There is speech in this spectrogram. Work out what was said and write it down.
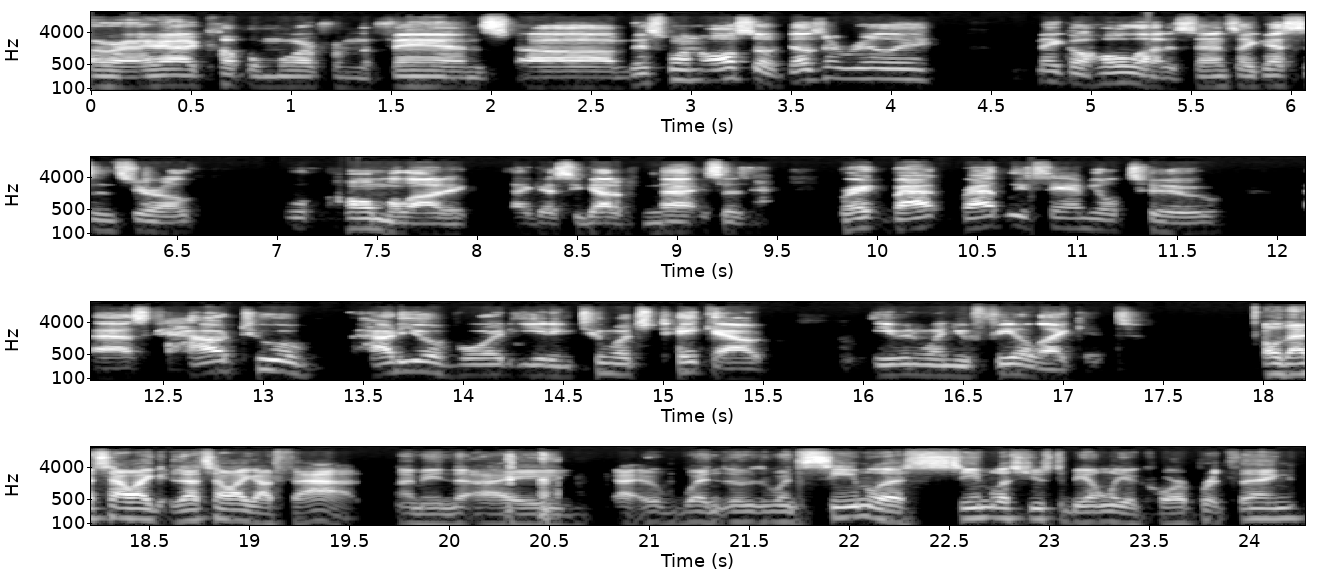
All right, I got a couple more from the fans. Um, this one also doesn't really make a whole lot of sense. I guess since you're a home melodic, I guess you got it from that. It says Brad- Bradley Samuel two asks how to how do you avoid eating too much takeout even when you feel like it? oh, that's how I that's how I got fat. I mean, I, I when when seamless seamless used to be only a corporate thing,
